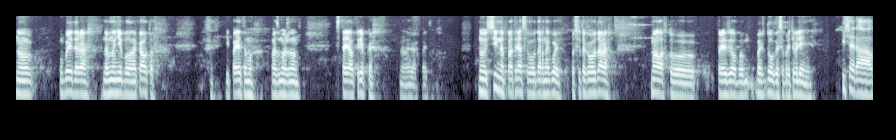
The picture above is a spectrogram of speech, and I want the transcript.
но у Бейдера давно не было нокаутов. И поэтому, возможно, он стоял крепко на ногах. Поэтому. Ну, сильно потряс его удар ногой. После такого удара мало кто произвел бы больш- долгое сопротивление. He said, uh,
